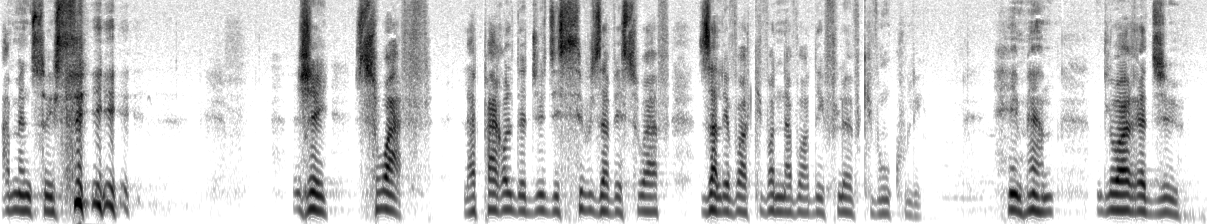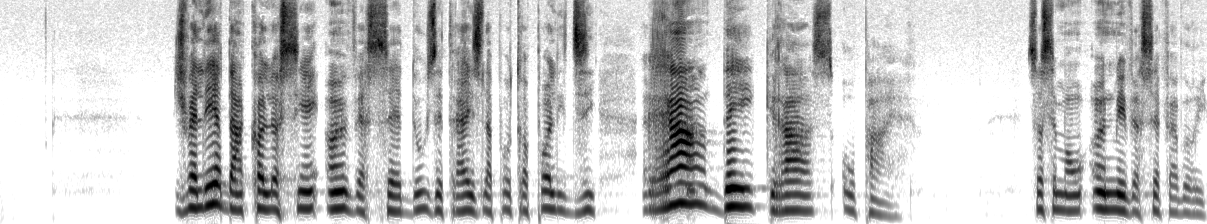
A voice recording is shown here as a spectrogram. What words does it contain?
amène ça ici. J'ai soif. La parole de Dieu dit, si vous avez soif, vous allez voir qu'il va y en avoir des fleuves qui vont couler. Amen. Gloire à Dieu. Je vais lire dans Colossiens 1, versets 12 et 13. L'apôtre Paul dit Rendez grâce au Père. Ça, c'est mon, un de mes versets favoris.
